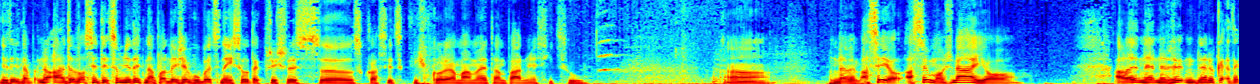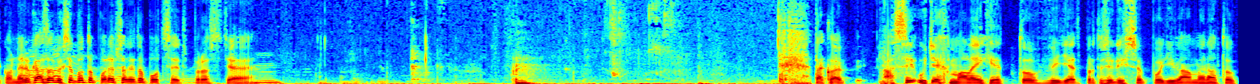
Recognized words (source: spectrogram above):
mě teď nap- no ale to vlastně ty, co mě teď napadly, že vůbec nejsou, tak přišli z, z klasické školy a máme tam pár měsíců. A, nevím, asi jo, asi možná jo, ale ne, ne, nedoká, jako, nedokázal bych se po to podepsat, je to pocit prostě. Takhle, asi u těch malých je to vidět, protože když se podíváme na to,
